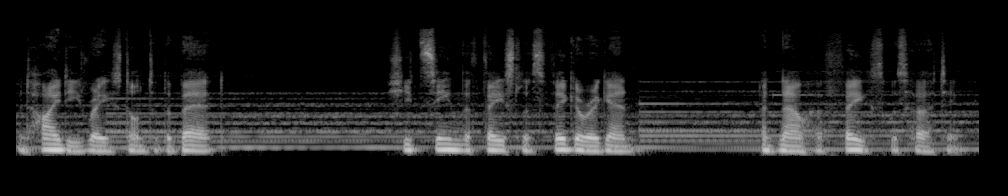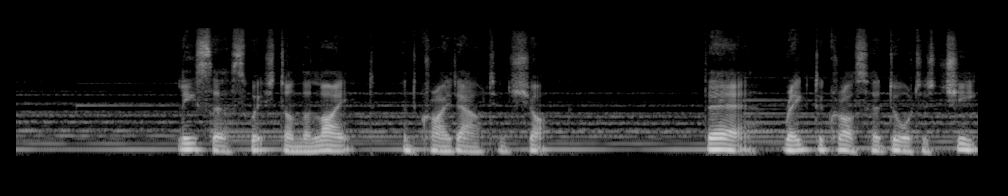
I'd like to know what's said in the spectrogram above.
and Heidi raced onto the bed. She'd seen the faceless figure again, and now her face was hurting. Lisa switched on the light and cried out in shock. There, raked across her daughter's cheek,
